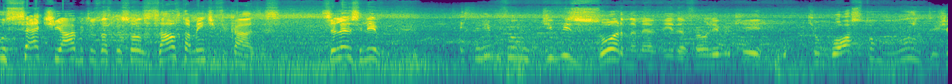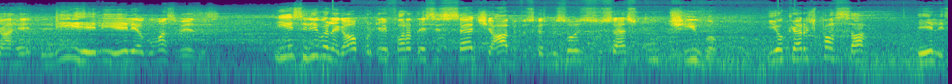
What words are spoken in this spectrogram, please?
Os Sete Hábitos das Pessoas Altamente Eficazes. Você leu esse livro? Esse livro foi um divisor na minha vida. Foi um livro que, que eu gosto muito. Já li, reli ele algumas vezes. E esse livro é legal porque ele fala desses sete hábitos que as pessoas de sucesso cultivam. E eu quero te passar eles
